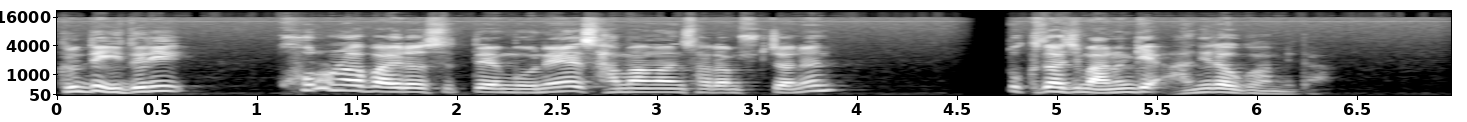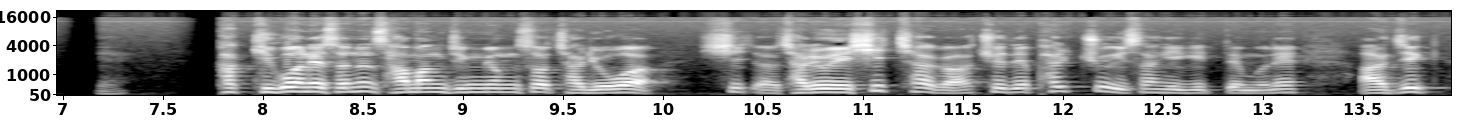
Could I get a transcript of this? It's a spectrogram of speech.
그런데 이들이 코로나 바이러스 때문에 사망한 사람 숫자는 또 그다지 많은 게 아니라고 합니다. 예. 각 기관에서는 사망 증명서 자료와 시- 아, 자료의 시차가 최대 8주 이상이기 때문에 아직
